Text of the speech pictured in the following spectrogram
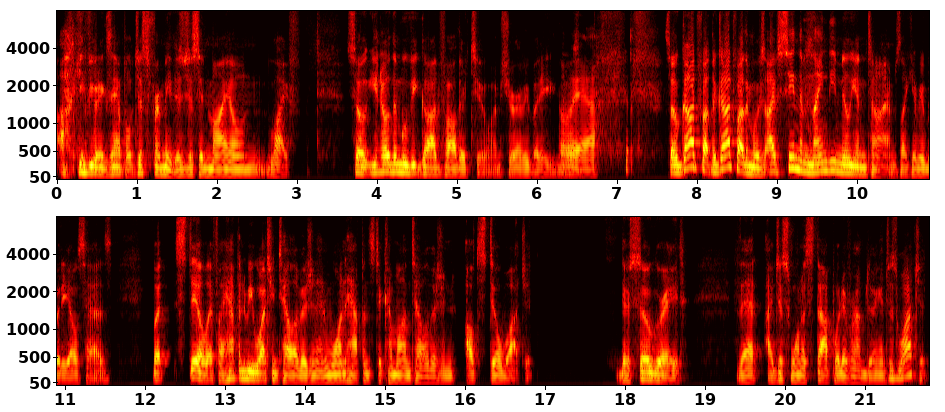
I'll give you an example just for me. This is just in my own life. So you know the movie Godfather 2. I'm sure everybody Oh yeah. so Godfather, the Godfather movies, I've seen them 90 million times, like everybody else has. But still, if I happen to be watching television and one happens to come on television, I'll still watch it. They're so great that I just want to stop whatever I'm doing and just watch it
